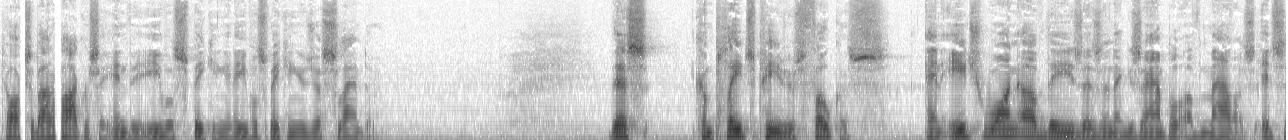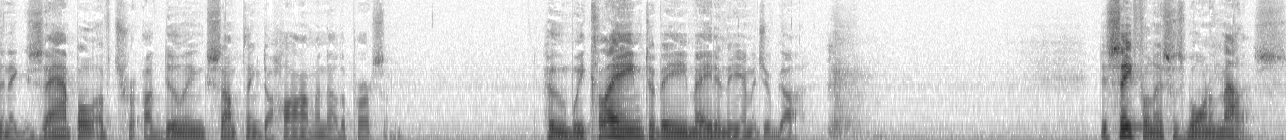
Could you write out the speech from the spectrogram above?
Talks about hypocrisy, envy, evil speaking, and evil speaking is just slander. This completes Peter's focus. And each one of these is an example of malice. It's an example of, tr- of doing something to harm another person whom we claim to be made in the image of God. Deceitfulness is born of malice,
